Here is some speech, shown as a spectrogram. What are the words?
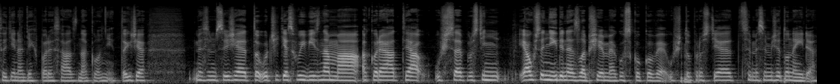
500 na těch 50 znaklonit. Takže myslím si, že to určitě svůj význam má, akorát já už se prostě, já už se nikdy nezlepším jako skokově, už to hm. prostě si myslím, že to nejde.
